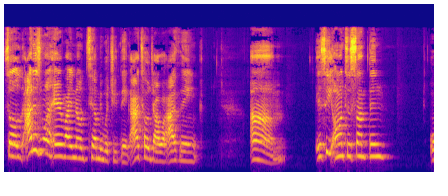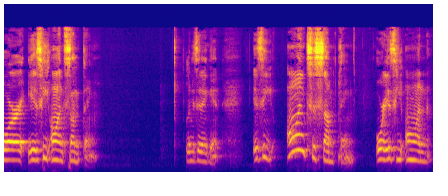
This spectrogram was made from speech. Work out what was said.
So I just want everybody to know, tell me what you think. I told y'all what I think. Um, is he on to something or is he on something? Let me say that again. Is he on to something or is he on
